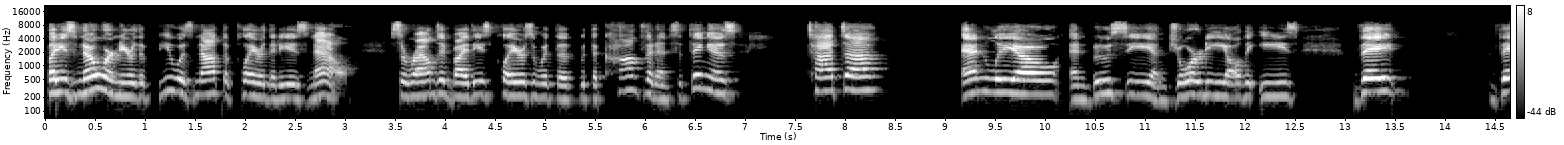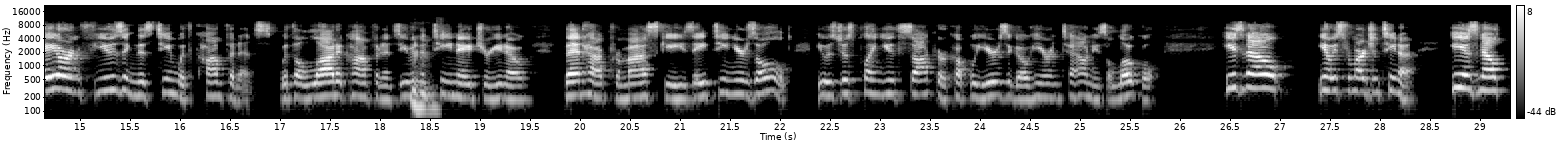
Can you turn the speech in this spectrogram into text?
but he's nowhere near the he was not the player that he is now. Surrounded by these players and with the with the confidence. The thing is tata and leo and Boosie and jordi all the e's they they are infusing this team with confidence with a lot of confidence. Even mm-hmm. the teenager you know Benja Cremaschi, he's 18 years old. He was just playing youth soccer a couple years ago here in town. He's a local. He's now you know he's from argentina he is now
